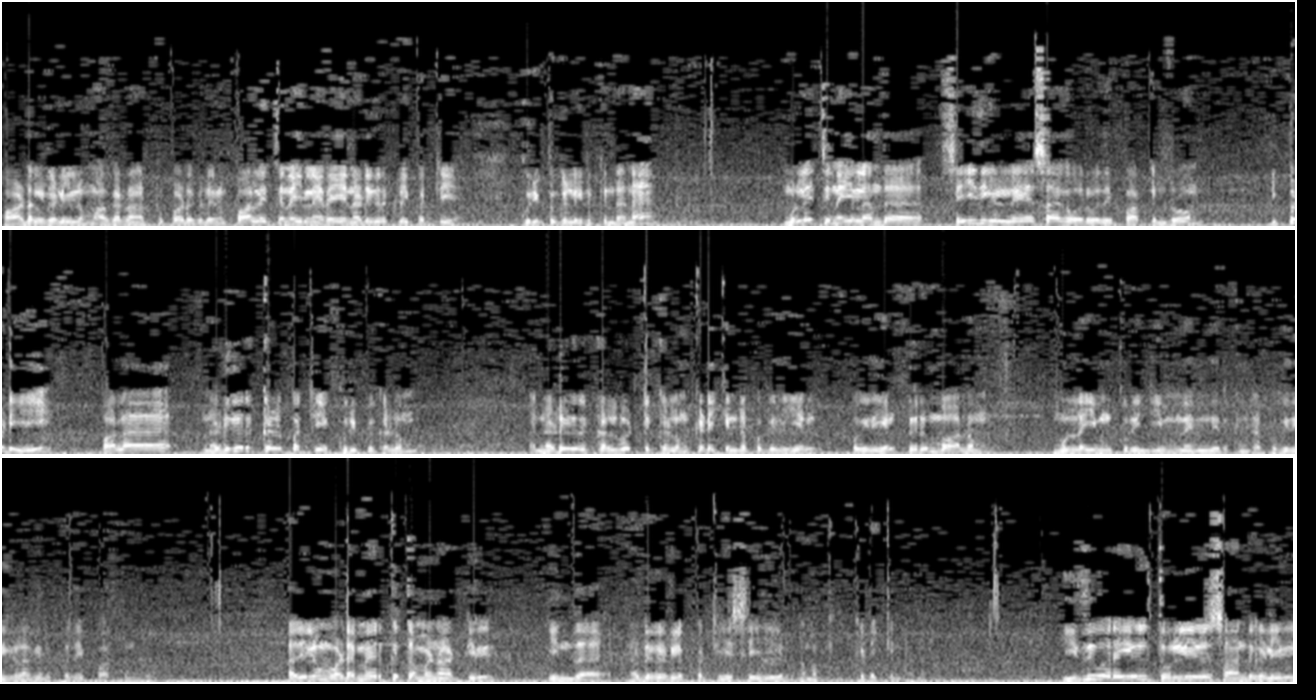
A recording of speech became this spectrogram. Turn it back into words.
பாடல்களிலும் அகநாட்டுப்பாடுகளிலும் பாலை திணையில் நிறைய நடிகர்களை பற்றிய குறிப்புகள் இருக்கின்றன. முல்லைத்திணையில் அந்த செய்திகள் லேசாக வருவதை பார்க்கின்றோம். இப்படி பல நடுகர்கள் பற்றிய குறிப்புகளும் நடுகர் கல்வெட்டுகளும் கிடைக்கின்ற பகுதியில் பகுதிகள் பெரும்பாலும் முல்லையும் குறிஞ்சியும் நிறைந்திருக்கின்ற பகுதிகளாக இருப்பதை பார்க்கின்றோம். அதிலும் வடமேற்கு தமிழ்நாட்டில் இந்த நடுகர்களை பற்றிய செய்திகள் நமக்கு கிடைக்கின்றன. இதுவரையில் தொல்லியல் சான்றுகளில்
